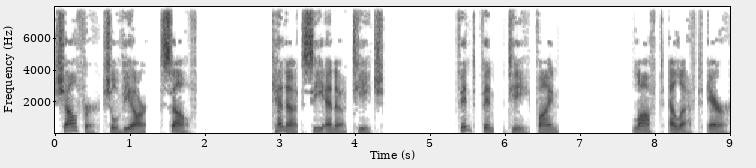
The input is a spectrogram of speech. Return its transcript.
Schalfer, Shalviar, self. Kenna, Sienna, teach. Fint, fin, t, fine. Loft, eleft, air.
